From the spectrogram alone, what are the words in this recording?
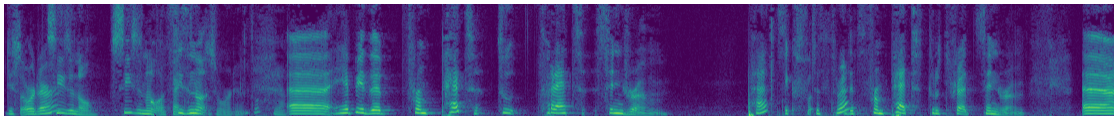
disorder. Seasonal. Seasonal affective Seasonal- disorder, toch? Ja. Eh, heb je de from pet to threat syndrome? Pet? Ik to threat? From pet to threat syndrome. Eh,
